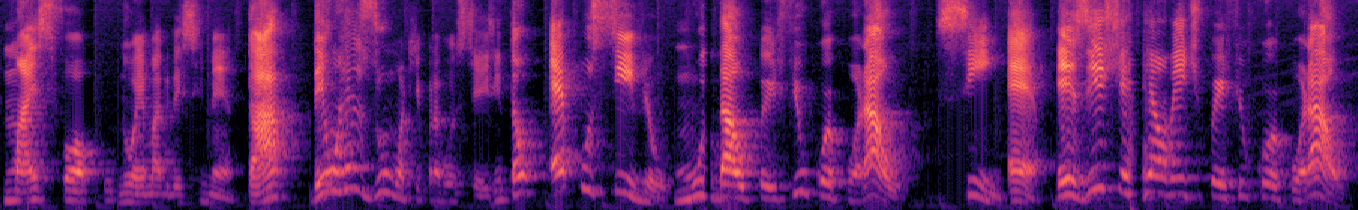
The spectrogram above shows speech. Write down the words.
mais foco no emagrecimento, tá? Dei um resumo aqui para vocês. Então, é possível mudar o perfil corporal? Sim, é. Existe realmente perfil corporal?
